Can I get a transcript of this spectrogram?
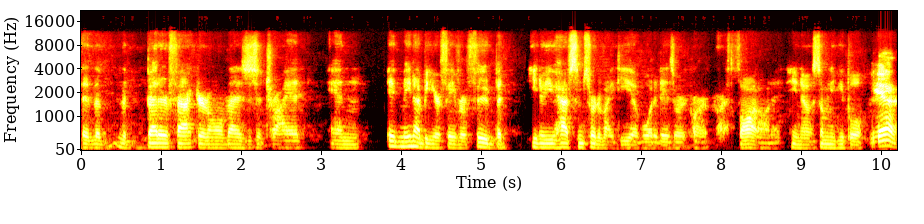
that the the better factor in all of that is just to try it, and it may not be your favorite food, but you know you have some sort of idea of what it is or or, or thought on it. You know, so many people Yeah,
